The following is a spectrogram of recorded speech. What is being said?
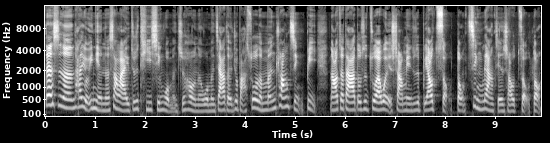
但是呢，他有一年呢上来就是提醒我们之后呢，我们家的人就把所有的门窗紧闭，然后叫大家都是坐在位置上面，就是不要走动，尽量减少走动。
